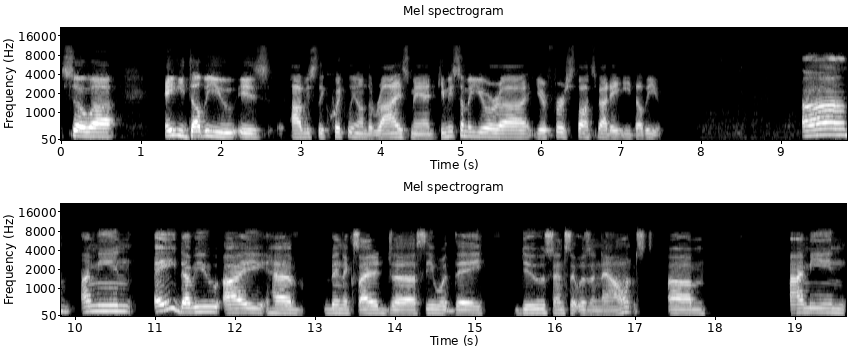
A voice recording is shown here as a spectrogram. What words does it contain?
So uh, AEW is obviously quickly on the rise, man. Give me some of your uh, your first thoughts about AEW. Um, I mean, AEW, I have been excited to see what they do since it was announced. Um, I mean,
